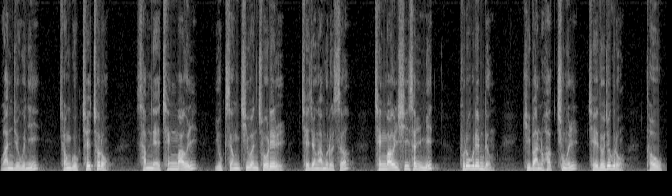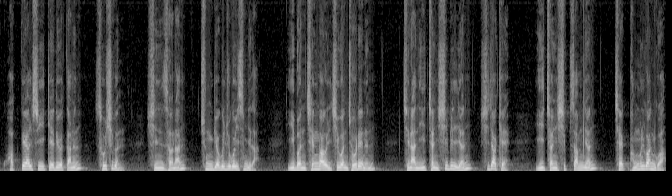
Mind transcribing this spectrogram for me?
완주군이 전국 최초로 삼내 책마을 육성 지원 조례를 제정함으로써 책마을 시설 및 프로그램 등 기반 확충을 제도적으로 더욱 확대할 수 있게 되었다는 소식은 신선한 충격을 주고 있습니다. 이번 책마을 지원 조례는 지난 2011년 시작해 2013년 책 박물관과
